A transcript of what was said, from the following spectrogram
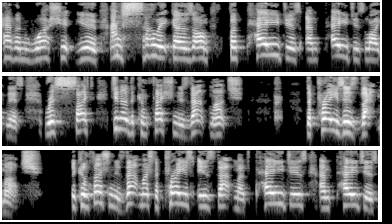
heaven worship you. And so it goes on for pages and pages like this. Recite. Do you know the confession is that much? The praise is that much. The confession is that much. The praise is that much. Pages and pages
